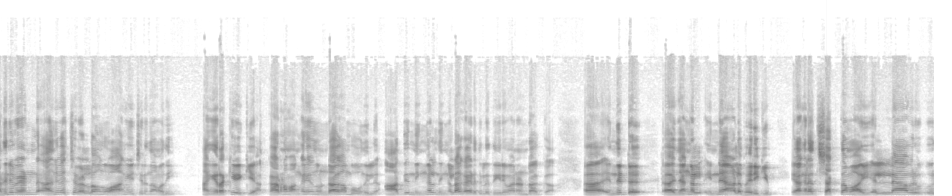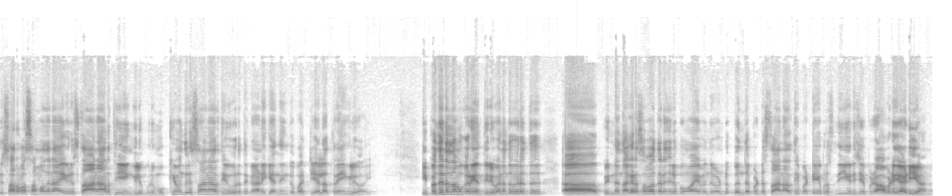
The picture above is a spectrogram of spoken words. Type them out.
അതിന് വേണ്ട അതിന് വെച്ച വെള്ളം അങ്ങ് വാങ്ങി വെച്ചിരുന്നാൽ മതി. അങ്ങ് ഇറക്കി വെക്കുക. കാരണം അങ്ങനെയൊന്നും ഉണ്ടാകാൻ പോകുന്നില്ല. ആദ്യം നിങ്ങൾ നിങ്ങളുടെ കാര്യത്തിൽ തീരുമാനം ഉണ്ടാക്കുക. എന്നിട്ട് ഞങ്ങൾ ഇന്ന ആൾ ഭരിക്കും. അങ്ങനെ ശക്തമായി എല്ലാവരും ഒരു സർവസമ്മതനായ ഒരു സ്ഥാനാർത്ഥിയെങ്കിലും ഒരു മുഖ്യമന്ത്രി സ്ഥാനാർത്ഥി ഉയർത്തി കാണിക്കാൻ നിങ്ങൾക്ക് പറ്റിയാൽ അത്രയെങ്കിലും ആയി ഇപ്പം തന്നെ നമുക്കറിയാം തിരുവനന്തപുരത്ത് പിന്നെ നഗരസഭാ തെരഞ്ഞെടുപ്പുമായി ബന്ധപ്പെട്ട് ബന്ധപ്പെട്ട് സ്ഥാനാർത്ഥി പട്ടിക പ്രസിദ്ധീകരിച്ചപ്പോൾ അവിടെ അടിയാണ്.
